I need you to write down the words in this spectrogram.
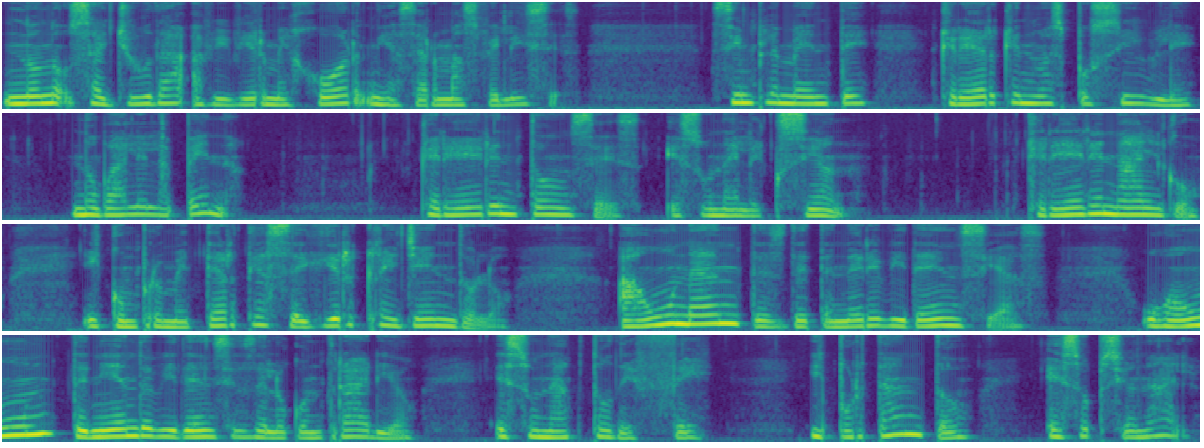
no nos ayuda a vivir mejor ni a ser más felices. Simplemente creer que no es posible no vale la pena. Creer entonces es una elección. Creer en algo y comprometerte a seguir creyéndolo, aún antes de tener evidencias o aún teniendo evidencias de lo contrario, es un acto de fe y por tanto es opcional.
